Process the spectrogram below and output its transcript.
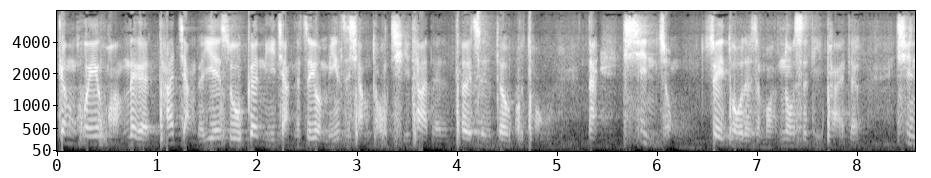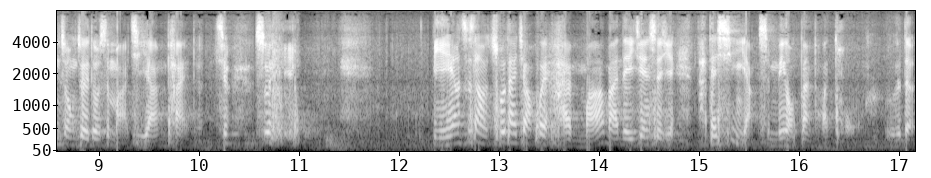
更辉煌，那个他讲的耶稣跟你讲的只有名字相同，其他的特质都不同。那信众最多的什么？诺斯底派的信众最多是马基安派的，就所以。你要知道，初代教会很麻烦的一件事情，他的信仰是没有办法统合的。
